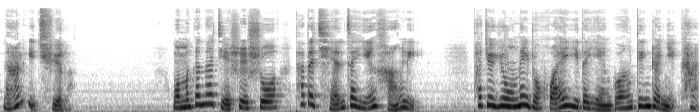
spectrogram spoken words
哪里去了？”我们跟她解释说，她的钱在银行里，她就用那种怀疑的眼光盯着你看，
